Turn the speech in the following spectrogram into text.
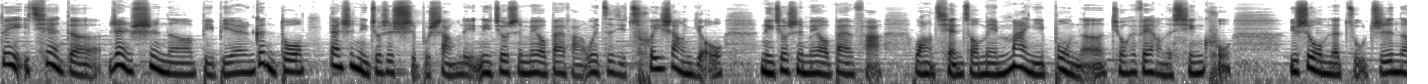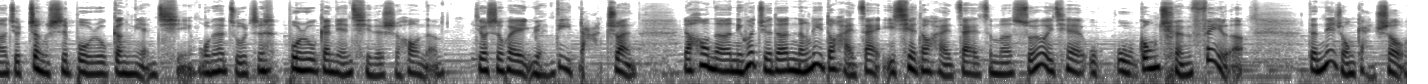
对一切的认识呢比别人更多，但是你就是使不上力，你就是没有办法为自己催上油，你就是没有办法往前走，每迈一步呢就会非常的辛苦。于是我们的组织呢，就正式步入更年期。我们的组织步入更年期的时候呢，就是会原地打转。然后呢，你会觉得能力都还在，一切都还在，怎么所有一切武武功全废了的那种感受，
